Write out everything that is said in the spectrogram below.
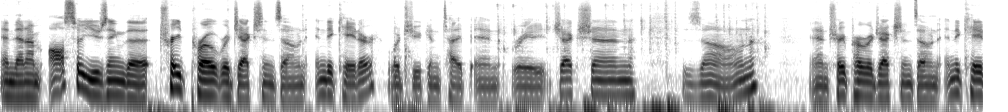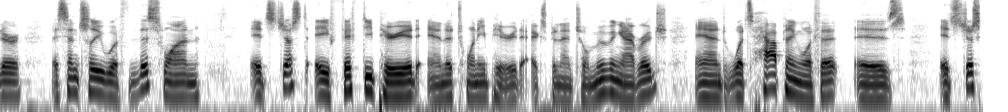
And then I'm also using the Trade Pro rejection zone indicator, which you can type in rejection zone and Trade Pro rejection zone indicator. Essentially with this one, it's just a 50 period and a 20 period exponential moving average. And what's happening with it is it's just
